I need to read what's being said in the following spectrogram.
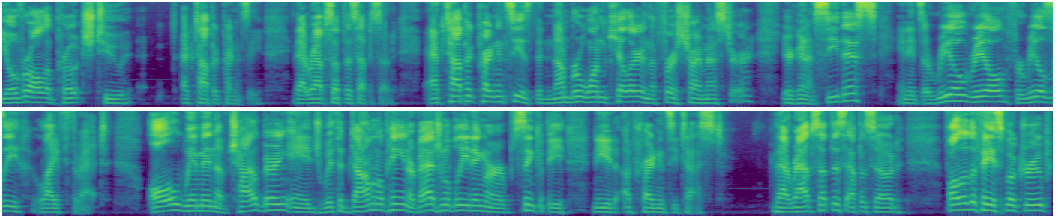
the overall approach to ectopic pregnancy. That wraps up this episode. Ectopic pregnancy is the number one killer in the first trimester. You're going to see this, and it's a real, real, for realsy life threat. All women of childbearing age with abdominal pain or vaginal bleeding or syncope need a pregnancy test. That wraps up this episode. Follow the Facebook group.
